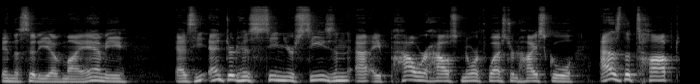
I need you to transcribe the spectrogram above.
in the city of Miami as he entered his senior season at a powerhouse Northwestern high school as the top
